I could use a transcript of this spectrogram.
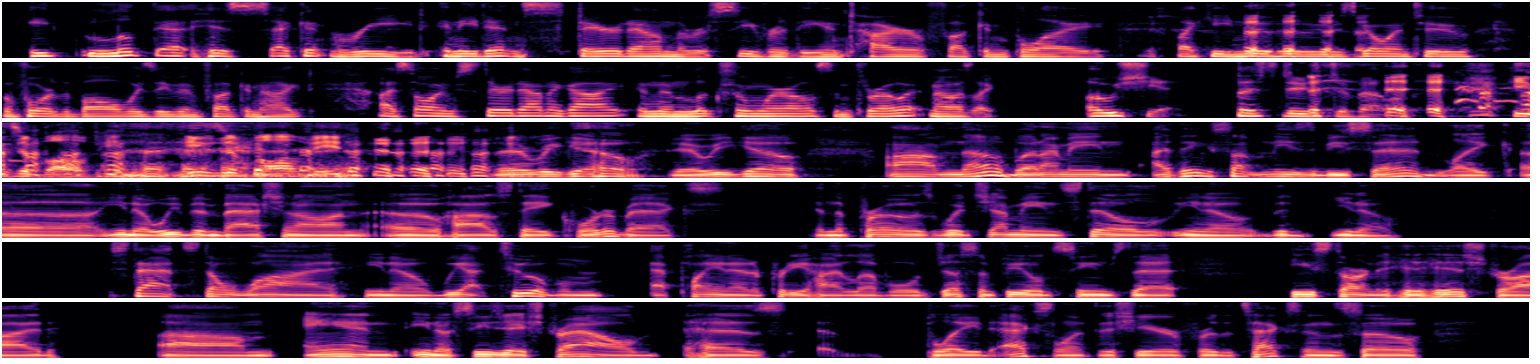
He looked at his second read and he didn't stare down the receiver the entire fucking play like he knew who he was going to before the ball was even fucking hiked. I saw him stare down a guy and then look somewhere else and throw it. And I was like, oh shit, this dude's developed. He's evolving. He's evolving. there we go. There we go. Um, no, but I mean, I think something needs to be said. Like, uh, you know, we've been bashing on Ohio State quarterbacks in the pros, which I mean, still, you know, the you know, stats don't lie. You know, we got two of them at playing at a pretty high level. Justin Fields seems that he's starting to hit his stride. Um, and you know, CJ Stroud has played excellent this year for the Texans. So,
